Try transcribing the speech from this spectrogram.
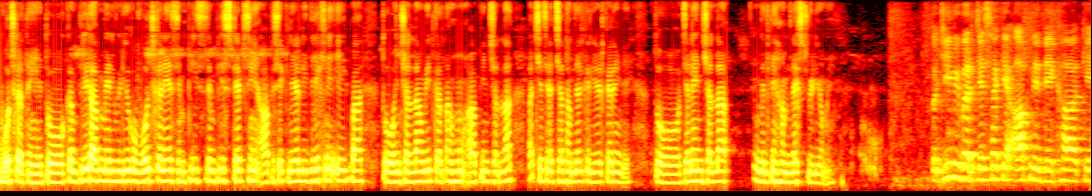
वॉच करते हैं। तो कंप्लीट आप मेरी वीडियो को वॉच करें सिंपली सिंपली स्टेप्स हैं, आप इसे क्लियरली देख लें एक बार तो इंशाल्लाह उम्मीद करता हूँ आप इंशाल्लाह अच्छे से अच्छा थंबनेल क्रिएट करेंगे। तो चलें इंशाल्लाह, मिलते हैं हम नेक्स्ट वीडियो में। तो जी वीवर जैसा कि आपने देखा कि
